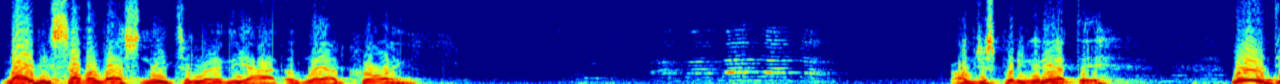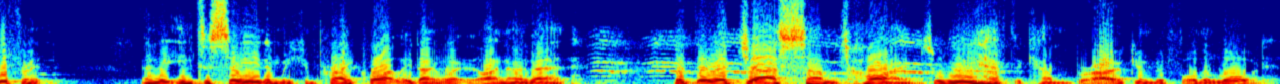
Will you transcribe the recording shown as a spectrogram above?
Maybe some of us need to learn the art of loud crying. I'm just putting it out there. We're all different and we intercede and we can pray quietly, don't we? I know that. But there are just some times where we have to come broken before the Lord.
